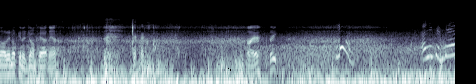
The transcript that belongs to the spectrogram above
Oh, they're not going to jump out now. oh yeah, see? Yeah. And you can hear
